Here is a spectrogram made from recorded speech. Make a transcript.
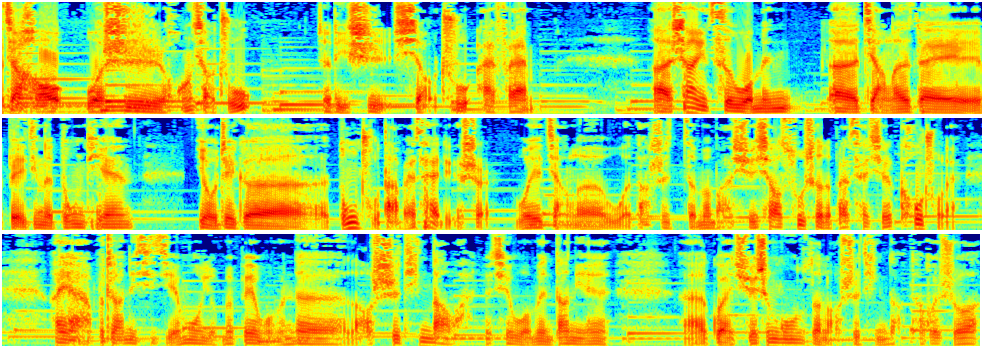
家好，我是黄小竹，这里是小竹 FM。啊，上一次我们呃讲了在北京的冬天有这个冬储大白菜这个事儿，我也讲了我当时怎么把学校宿舍的白菜芯抠出来。哎呀，不知道那期节目有没有被我们的老师听到啊？尤其我们当年呃管学生工作的老师听到，他会说：“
